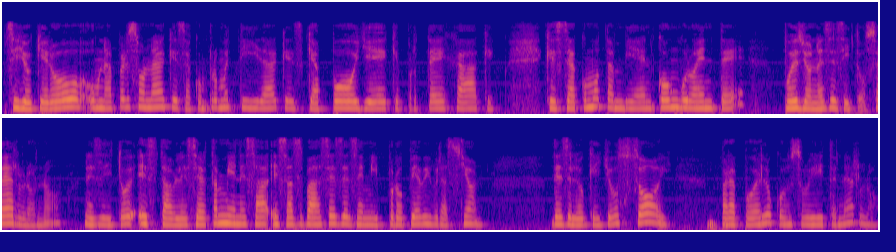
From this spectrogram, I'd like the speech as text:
Si yo quiero una persona que sea comprometida, que, es, que apoye, que proteja, que, que sea como también congruente, pues yo necesito serlo, ¿no? Necesito establecer también esa, esas bases desde mi propia vibración, desde lo que yo soy, para poderlo construir y tenerlo.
